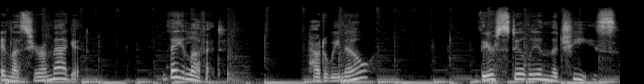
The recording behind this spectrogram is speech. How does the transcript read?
Unless you're a maggot. They love it. How do we know? They're still in the cheese.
